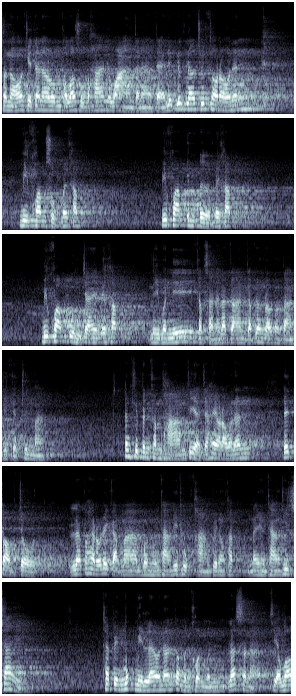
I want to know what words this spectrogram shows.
สนองเจตนารมณ์ของอัลลอฮ์สุบฮานุวาตะลาแต่ลึกๆแล้วชีวิตของเรานั้น มีความสุขไหมครับ มีความอิ่มเอิบไหมครับ มีความอุ่นใจไหมครับ ในวันนี้กับสถานการณ์กับเรื่องราวต่างๆ ที่เกิดขึ้นมานั่นคือเป็นคำถามที่อยากจะให้เรานั้นได้ตอบโจทย์ แล้วก็ให้เราได้กลับมาบนหนทางที่ถูกทางพี่น้องครับ ในหนทางที่ใช่ ถ้าเป็นมุกมินแล้วนั้นต้องเป็นคนเหมือนลักษณะ ที่อัลลอฮฺ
